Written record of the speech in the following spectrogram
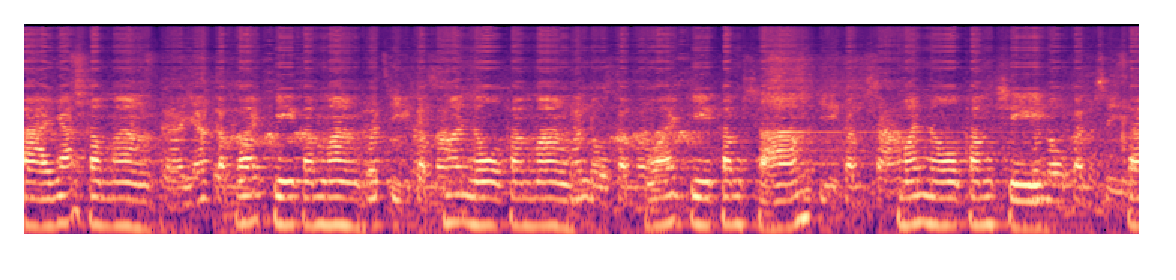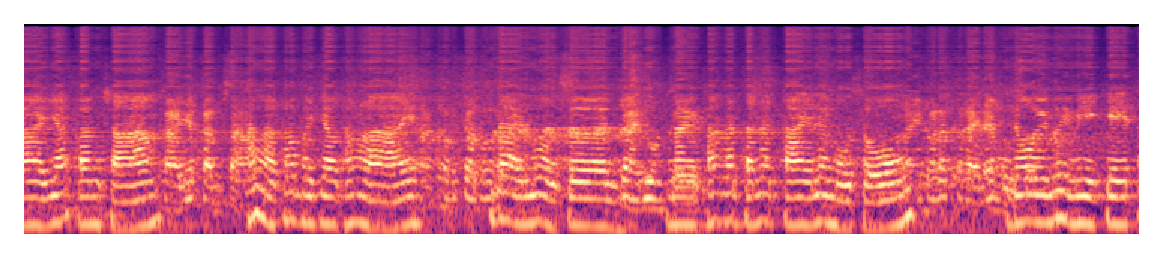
กายกรรมังกายกรรมวจีกรรมังวจีกรรมมโนกรรมังมโนกรรมวจีกรรมสามจีกรรมสามมโนกรรมสี่มโนกรรมสี่กายกรรมสามกายกรรมสามถ้าข้าพเจ้าทั้งหลายข้าพเจ้าทั้งหลาได้ยล่วงเกินได้ล่วงเกิน ในพระรัตนตรัยและหมู่สงฆ์ในพระรัตนตรัยและหมู่โดยไม่มีเจต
